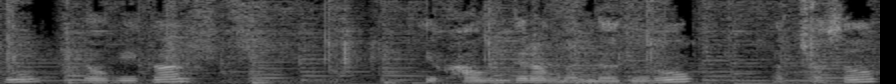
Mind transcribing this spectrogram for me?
또 여기가 이 가운데랑 만나도록 맞춰서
